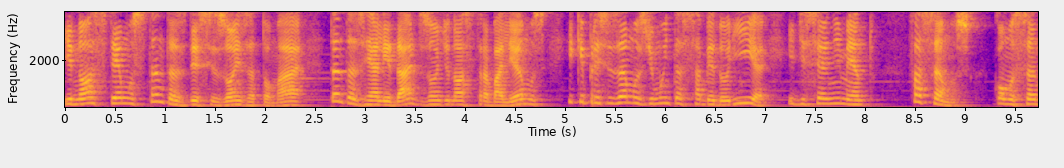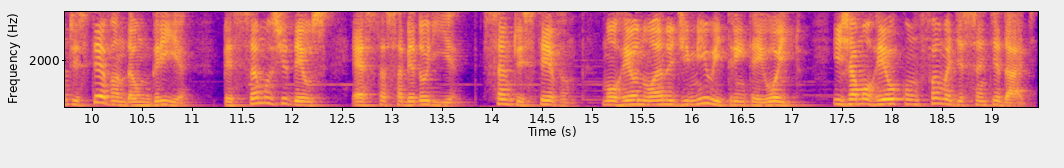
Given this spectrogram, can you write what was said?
E nós temos tantas decisões a tomar, tantas realidades onde nós trabalhamos e que precisamos de muita sabedoria e discernimento. Façamos como Santo Estevão da Hungria, peçamos de Deus esta sabedoria. Santo Estevão morreu no ano de 1038 e já morreu com fama de santidade,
